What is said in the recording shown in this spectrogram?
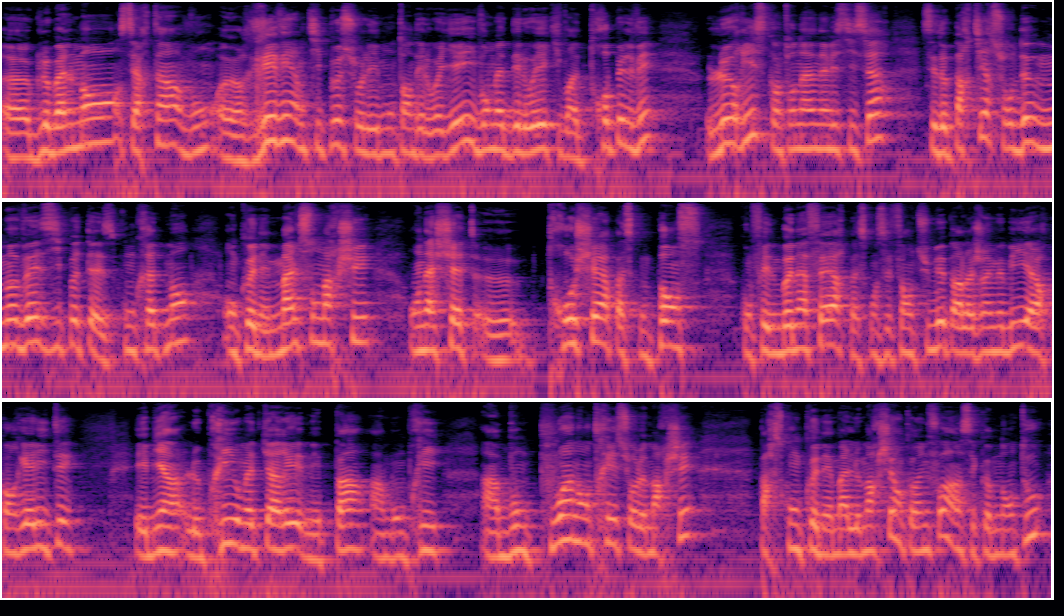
euh, globalement, certains vont euh, rêver un petit peu sur les montants des loyers, ils vont mettre des loyers qui vont être trop élevés. Le risque quand on est un investisseur, c'est de partir sur de mauvaises hypothèses. Concrètement, on connaît mal son marché, on achète euh, trop cher parce qu'on pense qu'on fait une bonne affaire, parce qu'on s'est fait entuber par l'agent immobilier, alors qu'en réalité, eh le prix au mètre carré n'est pas un bon prix, un bon point d'entrée sur le marché parce qu'on connaît mal le marché, encore une fois, hein, c'est comme dans tout,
